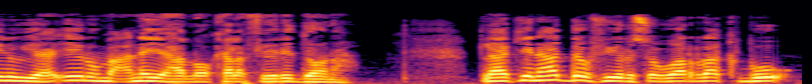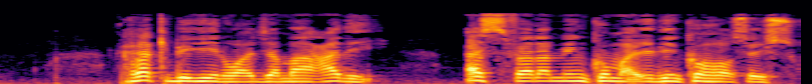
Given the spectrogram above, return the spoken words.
inuu yahay inuu macno yaha loo kala fiiri doonaa laakiin hadda fiirso warakbu rakbigiin waa jamaacadii asfala minkum ay idinka hooseyso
